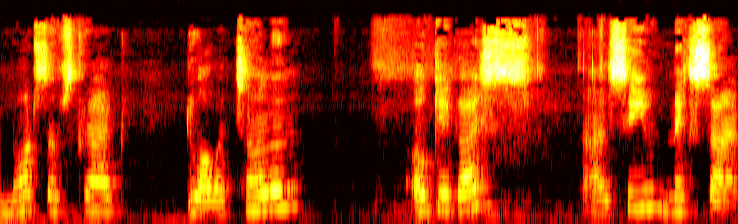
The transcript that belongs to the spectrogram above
not subscribed to our channel. Okay guys i'll see you next time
